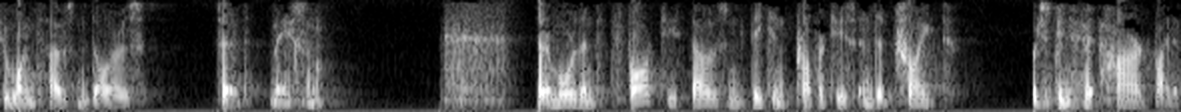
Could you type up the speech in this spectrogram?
to $1,000, said Mason. There are more than 40,000 vacant properties in Detroit, which has been hit hard by the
